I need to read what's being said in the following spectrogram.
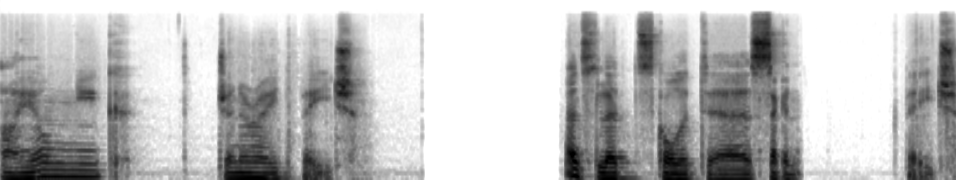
ionic generate page and let's call it uh, second page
